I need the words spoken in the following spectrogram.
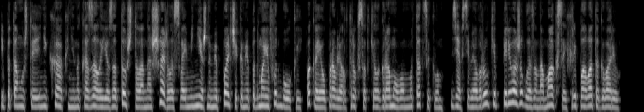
и потому что я никак не наказал ее за то, что она шарила своими нежными пальчиками под моей футболкой, пока я управлял 300-килограммовым мотоциклом. Взяв себя в руки, перевожу глаза на Макса и хрипловато говорю.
